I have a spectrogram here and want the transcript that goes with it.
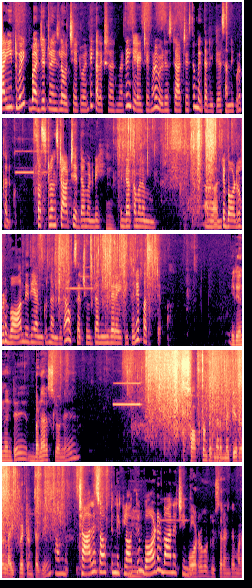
లైట్ వెయిట్ బడ్జెట్ రేంజ్లో వచ్చేటువంటి కలెక్షన్ అనమాట ఇంకా లేట్ చేయకుండా వీడియో స్టార్ట్ చేస్తే మిగతా డీటెయిల్స్ అన్ని కూడా కనుక్కో. ఫస్ట్ వన్ స్టార్ట్ చేద్దామండి. ఇందాక మనం అంటే బార్డర్ కూడా బాగుంది ఇది అనుకున్నాను కదా. ఒకసారి చూద్దాం ఈ వెరైటీతోనే ఫస్ట్ ఇదేంటంటే బనారస్లోనే సాఫ్ట్ ఉంటుంది మేడం మెటీరియల్ లైట్ వెయిట్ ఉంటుంది. అవును. చాలా సాఫ్ట్ ఉంది క్లాత్. బార్డర్ బాగా నచ్చింది. బార్డర్ కూడా చూసారంటే మన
